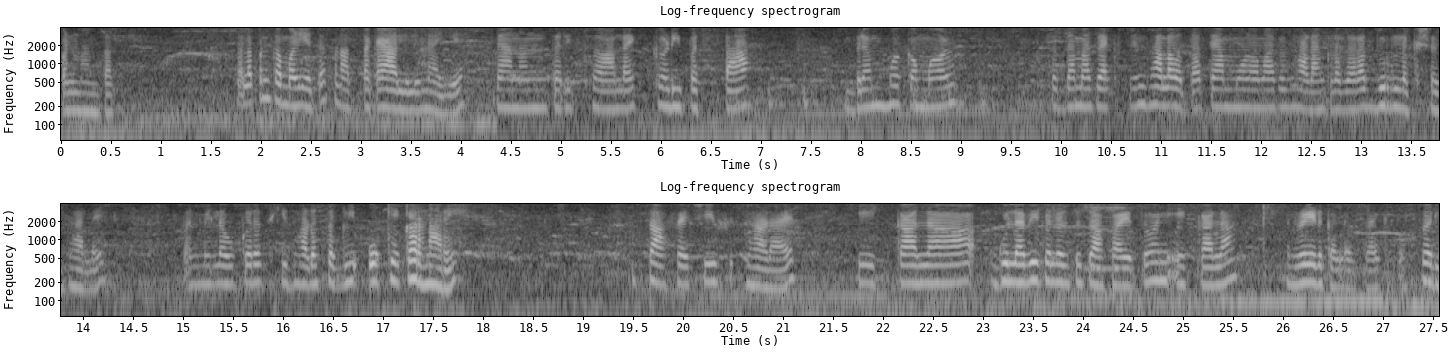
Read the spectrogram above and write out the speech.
पण म्हणतात. त्याला पण कमळ येतं पण आत्ता काय आलेली नाही आहे त्यानंतर इथं आलाय कढीपत्ता ब्रह्मकमळ. सध्या माझा ॲक्सिडेंट झाला होता त्यामुळं माझं झाडांकडं जरा दुर्लक्ष झालं आहे पण मी लवकरच ही झाडं सगळी ओके करणार आहे. चाफ्याची झाडं आहेत. एकाला गुलाबी कलरचा चाफा येतो आणि एकाला रेड कलरचा येतो सॉरी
